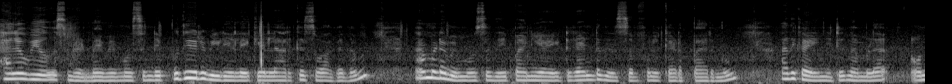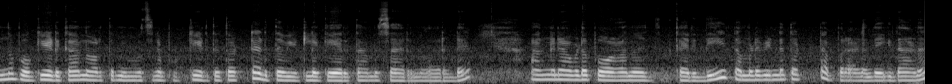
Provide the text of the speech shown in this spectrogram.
ഹലോ വ്യൂവേഴ്സ് മൈ മെമ്മോസിന്റെ പുതിയൊരു വീഡിയോയിലേക്ക് എല്ലാവർക്കും സ്വാഗതം. നമ്മുടെ മെമ്മോസ് ഇതേ പനിയായിട്ട് രണ്ട് ദിവസം ഫുൾ കിടപ്പായിരുന്നു. അത് കഴിഞ്ഞിട്ട് നമ്മൾ ഒന്ന് പൊക്കിയെടുക്കാമെന്ന് ഓർത്ത് മെമ്മോസിനെ പൊക്കിയെടുത്ത് തൊട്ടടുത്ത വീട്ടിൽ കയറി താമസമായിരുന്നു അവരുടെ. അങ്ങനെ അവിടെ പോകാമെന്ന് കരുതി നമ്മുടെ വീടിന്റെ തൊട്ടപ്പുറമാണ്. ഇതാണ്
